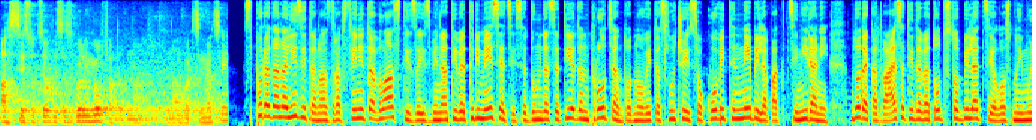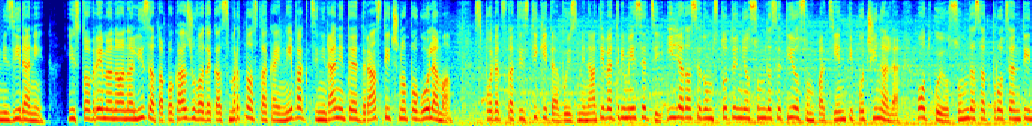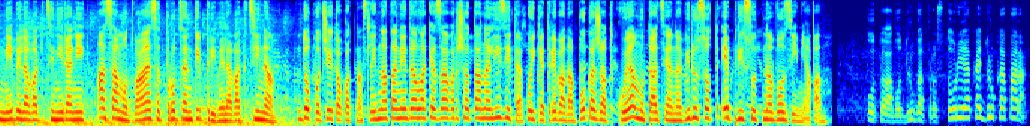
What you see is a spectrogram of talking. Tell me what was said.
а се со цел да се зголеми опфатот на, на вакцинација. Според анализите на здравствените власти за изминативе три месеци, 71% од новите случаи со COVID не биле вакцинирани, додека 29% биле целосно имунизирани. Истовремено анализата покажува дека смртноста кај невакцинираните е драстично поголема. Според статистиките, во изминативе три месеци 1788 пациенти починале, од кои 80% не биле вакцинирани, а само 20% примиле вакцина. До почетокот на следната недела ќе завршат анализите кои ќе треба да покажат која мутација на вирусот е присутна во земјава. Потоа во друга просторија кај друг апарат.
